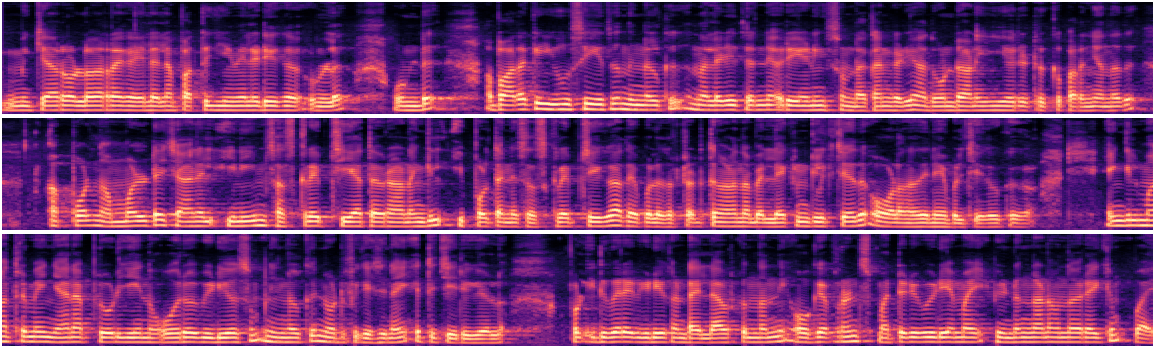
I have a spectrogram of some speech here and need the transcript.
മിക്കവാറും ഉള്ളവരുടെ കയ്യിലെല്ലാം പത്ത് ജിമെയിൽ ഐ ഡി ഒക്കെ ഉള്ള ഉണ്ട്. അപ്പോൾ അതൊക്കെ യൂസ് ചെയ്ത് നിങ്ങൾക്ക് നല്ല രീതിയിൽ തന്നെ ഒരു ഏണിങ്സ് ഉണ്ടാക്കാൻ കഴിയും. അതുകൊണ്ടാണ് ഈ ഒരു ട്രിക്ക് പറഞ്ഞു തന്നത്. അപ്പോൾ നമ്മളുടെ ചാനൽ ഇനിയും സബ്സ്ക്രൈബ് ചെയ്യാത്തവരാണെങ്കിൽ ഇപ്പോൾ തന്നെ സബ്സ്ക്രൈബ് ചെയ്യുക. അതേപോലെ തൊട്ടടുത്ത് കാണുന്ന ബെല്ലൈക്കൺ ക്ലിക്ക് ചെയ്ത് ഓൾ എന്നത് എനേബിൾ ചെയ്ത് വെക്കുക. എങ്കിൽ മാത്രമേ ഞാൻ അപ്ലോഡ് ചെയ്യുന്ന ഓരോ വീഡിയോസും നിങ്ങൾക്ക് നോട്ടിഫിക്കേഷനായി എത്തിച്ചേരുകയുള്ളൂ. അപ്പോൾ ഇതുവരെ വീഡിയോ കണ്ട എല്ലാവർക്കും നന്ദി. ഓക്കെ ഫ്രണ്ട്സ് മറ്റൊരു വീഡിയോയുമായി വീണ്ടും കാണുന്നവരേക്കും ബൈ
